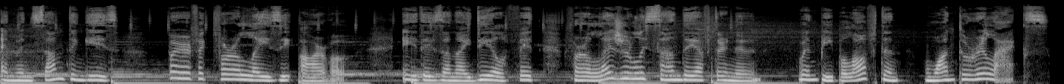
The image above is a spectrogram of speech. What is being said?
and when something is perfect for a lazy Arvo, it is an ideal fit for a leisurely Sunday afternoon when people often want to relax.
